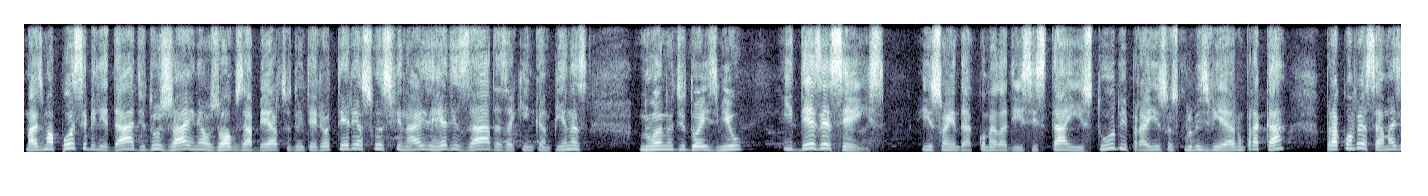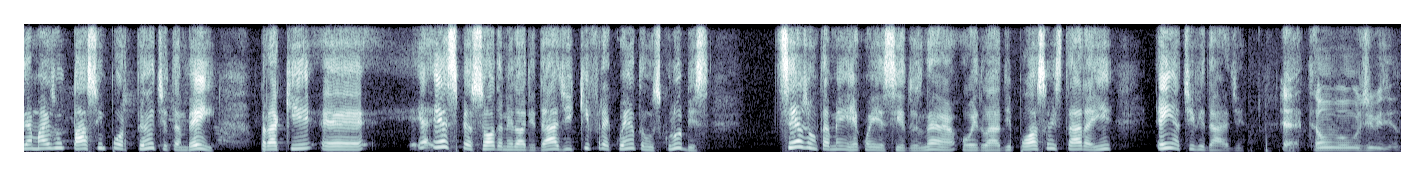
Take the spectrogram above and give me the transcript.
Mas uma possibilidade do JAI, né, os Jogos Abertos do Interior, terem as suas finais realizadas aqui em Campinas no ano de 2016. Isso ainda, como ela disse, está em estudo e para isso os clubes vieram para cá para conversar. Mas é mais um passo importante também para que é, esse pessoal da melhor idade que frequentam os clubes sejam também reconhecidos, né, o Eduardo, e possam estar aí em atividade. É, então vamos dividindo.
